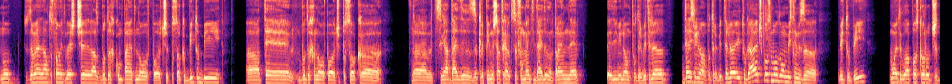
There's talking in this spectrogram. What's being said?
но за мен една от основните беше, че аз бутах компанията много в повече посока B2B, а, те будаха много в повече посока а, сега дай да закрепим нещата както са в момента дай да направим не 1 милион потребителя, 10 милиона потребителя и тогава вече после мога да му мислим за B2B. В моята глава по-скоро, че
